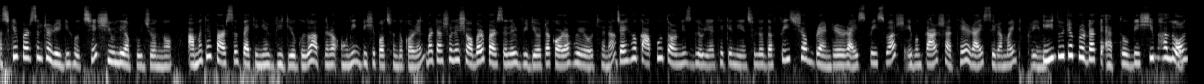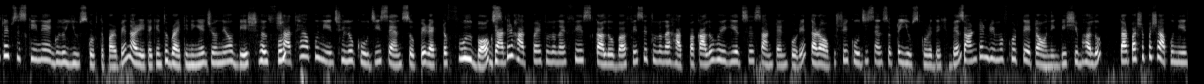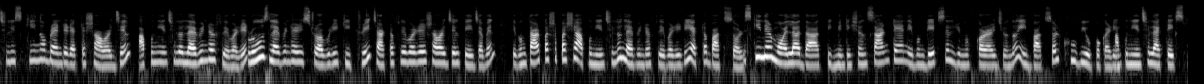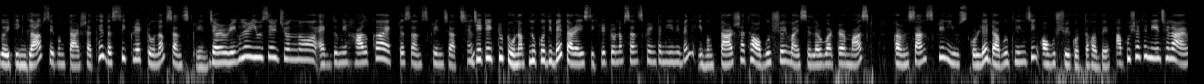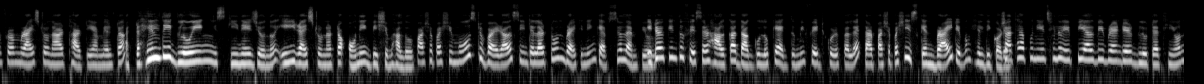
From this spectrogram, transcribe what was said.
আজকের পার্সেলটা রেডি হচ্ছে শিউলি আপুর জন্য। আমাদের পার্সেল প্যাকিং এর ভিডিওগুলো আপনারা অনেক বেশি পছন্দ করেন বাট আসলে সবার পার্সেলের ভিডিওটা করা হয়ে ওঠে না। যাই হোক আপু টর্নিস গ্লোরিয়া থেকে নিয়েছিল দ্য ফেস শপ ব্র্যান্ডের রাইস ফেস ওয়াশ এবং তার সাথে রাইস সিরামাইড ক্রিম এই দুইটা প্রোডাক্ট এত বেশি ভালো। অল টাইপস স্কিনে এগুলো ইউজ করতে পারবেন, আর এটা কিন্তু ব্রাইটেনিং এর জন্যও বেশ হেল্পফুল সাথে আপু নিয়েছিল কোজি স্যান্ড সোপের একটা ফুল বক্স যাদের হাত পায়ের তুলনায় ফেস কালো বা ফেসের তুলনায় হাত পা কালো হয়ে গিয়েছে সানট্যান পরে। তারা অবশ্যই কোজি স্যান্সপটা ইউজ করে দেখবেন। সানট্যান রিমুভ করতে এটা অনেক বেশি ভালো। তার পাশাপাশি আপু নিয়েছিল স্কিনো ব্র্যান্ডের একটা শাওয়ার জেল আপু নিয়েছিল ল্যাভেন্ডার ফ্লেভারের rose lavender strawberry tea tree চারটা ফ্লেভারের শাওয়ার জেল পেয়ে যাবেন এবং তার পাশাপাশি আপু নিয়েছিল ল্যাভেন্ডার ফ্লেভারেরই একটা বাথ সল্ট স্কিনের ময়লা, দাগ পিগমেন্টেশন সান ট্যান এবং ডেড সেল রিমুভ করার জন্য এই বাথ সল্ট খুবই উপকারী। আপু নিয়েছিল একটা এক্সপ্লোইটিং গ্লাভস এবং তার সাথে the secret tone up sunscreen যারা রেগুলার ইউজের জন্য একদমই হালকা একটা সানস্ক্রিন চাচ্ছেন। যেটা একটু টোন আপ লুকও দিবে, তারা এই সিক্রেট টোন আপ সানস্ক্রিনটা নিয়ে নেবেন এবং তার সাথে অবশ্যই মাইসেলার ওয়াটার মাস্ট কারণ সানস্ক্রিন ইউজ করলে ডাবল ক্লিনজিং অবশ্যই করতে হবে। আপুর সাথে নিয়েছিল I'm from rice toner thirty M টা। একটা হেলদি গ্লোয়িং স্কিনের জন্য এই রাইস টোনারটা অনেক বেশি ভালো। পাশাপাশি most viral centella tone brightening capsule ampoule এটাও কিন্তু ফেসের হালকা দাগগুলোকে একদমই ফেড করে ফেলে, তার পাশাপাশি স্কিন ব্রাইট এবং হেলদি করে। সাথে আপু নিয়েছিল এপিএলবি ব্র্যান্ডের গ্লুটাথিয়ন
